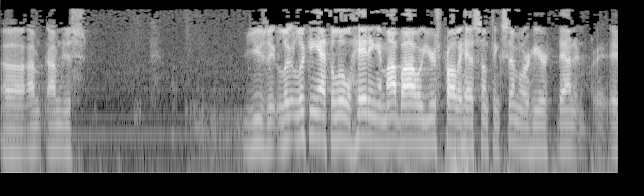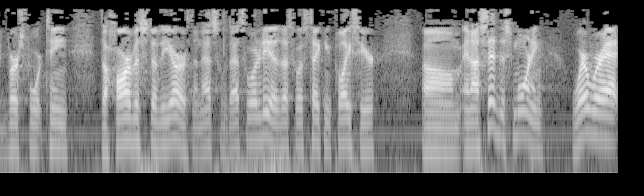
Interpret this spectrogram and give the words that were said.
uh, I'm, I'm, just using, look, looking at the little heading in my Bible. Yours probably has something similar here down at, at verse 14. The harvest of the earth, and that's that's what it is. That's what's taking place here. Um, and I said this morning where we're at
